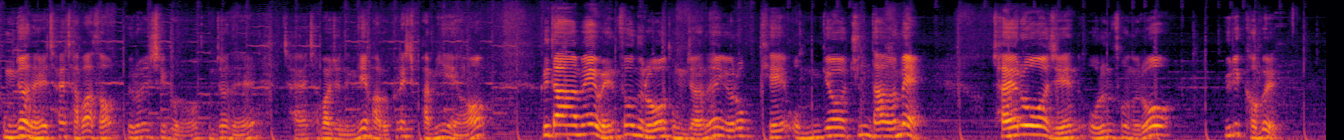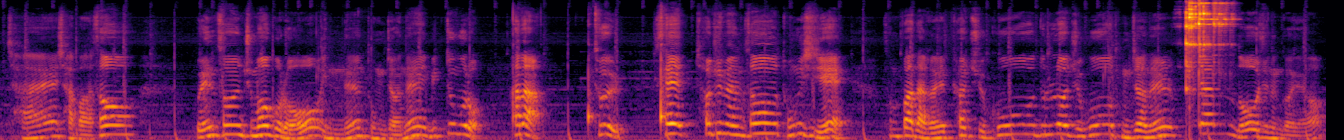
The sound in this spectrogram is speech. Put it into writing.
동전을 잘 잡아서 이런 식으로 동전을 잘 잡아주는 게 바로 클래식팜이에요. 그 다음에 왼손으로 동전을 이렇게 옮겨준 다음에 자유로워진 오른손으로 유리컵을 잘 잡아서 왼손 주먹으로 있는 동전을 밑둥으로 하나, 둘, 셋 쳐주면서 동시에 손바닥을 펴주고 눌러주고 동전을 짠 넣어주는 거예요.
